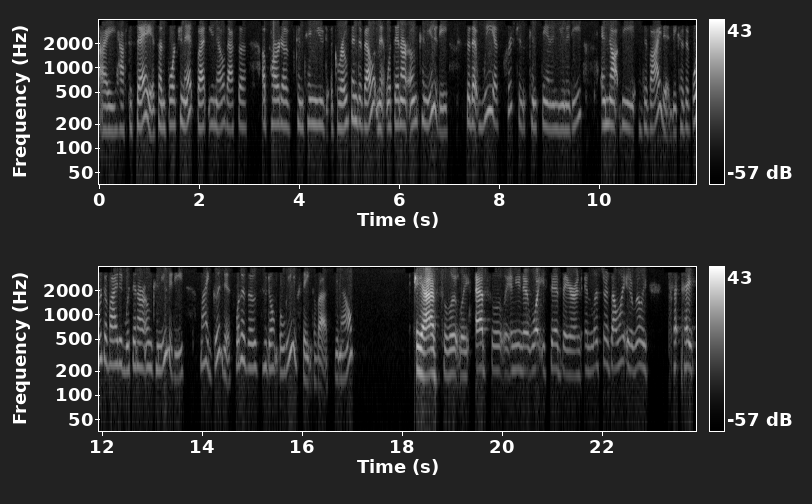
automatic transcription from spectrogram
I have to say it's unfortunate, but you know that's a a part of continued growth and development within our own community, so that we as Christians can stand in unity and not be divided. Because if we're divided within our own community, my goodness, what do those who don't believe think of us? You know. Yeah, absolutely, absolutely. And you know what you said there, and, and listeners, I want you to really pay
